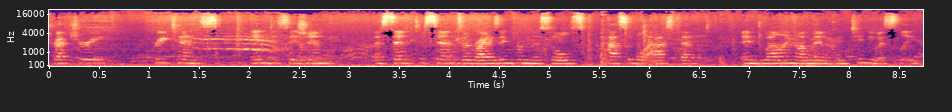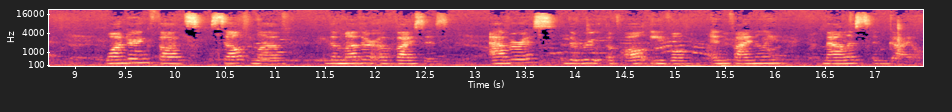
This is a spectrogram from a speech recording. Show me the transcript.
treachery, pretense, indecision, assent to sins arising from the soul's passible aspect, and dwelling on them continuously, wandering thoughts, self love, the mother of vices, avarice, the root of all evil, and finally, malice and guile.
